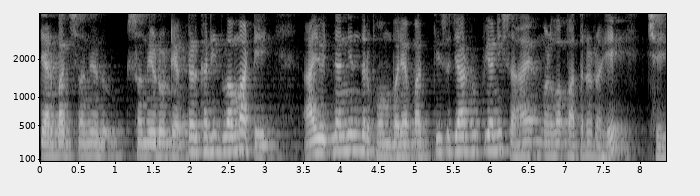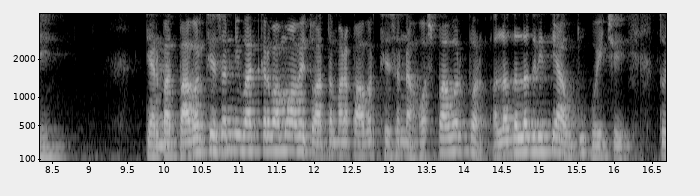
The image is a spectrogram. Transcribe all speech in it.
ત્યારબાદ સનેડો સનેડો ટ્રેક્ટર ખરીદવા માટે આ યોજનાની અંદર ફોર્મ ભર્યા બાદ ત્રીસ હજાર રૂપિયાની સહાય મળવાપાત્ર રહે છે. ત્યારબાદ પાવર થેસરની વાત કરવામાં આવે તો આ તમારા પાવર થેસરના હોર્સ પાવર પર અલગ અલગ રીતે આવતું હોય છે. તો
